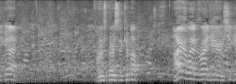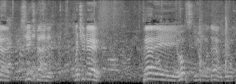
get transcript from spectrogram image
You got first person to come up. Ireland right here. She got it. She got it. What's your name? Patty. Oops, you don't want that. You want.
